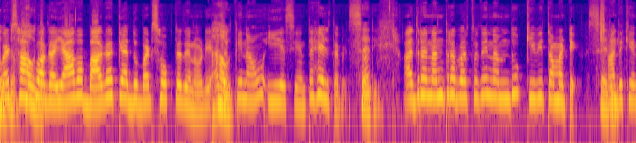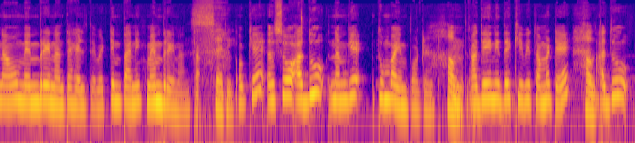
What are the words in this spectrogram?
ಬಡ್ಸ್ ಹಾಕುವಾಗ ಯಾವ ಭಾಗಕ್ಕೆ ಅದು ಬಡ್ಸ್ ಹೋಗ್ತದೆ ನೋಡಿ ಅದಕ್ಕೆ ನಾವು ಇ ಎಸ್ ಸಿ ಅಂತ ಹೇಳ್ತೇವೆ. ಸರಿ. ಅದರ ನಂತರ ಬರ್ತದೆ ನಮ್ದು ಕಿವಿ ತಮಟೆ. ಅದಕ್ಕೆ ನಾವು ಮೆಂಬ್ರೇನ್ ಅಂತ ಹೇಳ್ತೇವೆ ಟಿಂಪ್ಯಾನಿಕ್ ಮೆಂಬ್ರೇನ್ ಅಂತ. ಸರಿ. ಓಕೆ? ಸೊ ಅದು ನಮ್ಗೆ ತುಂಬಾ ಇಂಪಾರ್ಟೆಂಟ್ ಅದೇನಿದೆ ಕಿವಿ ತಮಟೆ? ಅದು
